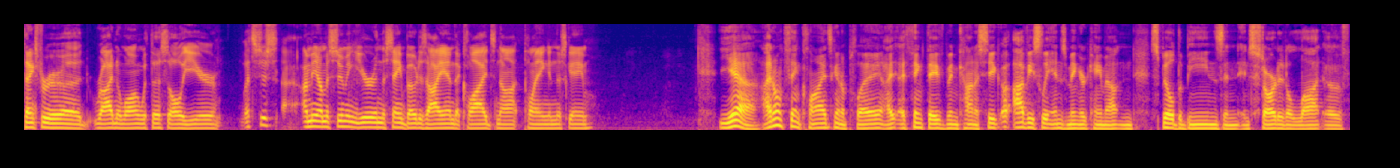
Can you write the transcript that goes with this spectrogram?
Thanks for uh, riding along with us all year. Let's just, I mean, I'm assuming you're in the same boat as I am that Clyde's not playing in this game. Yeah, I don't think Clyde's going to play. I, I, think they've been kind of sick. Obviously, Ensminger came out and spilled the beans and, and started a lot of,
